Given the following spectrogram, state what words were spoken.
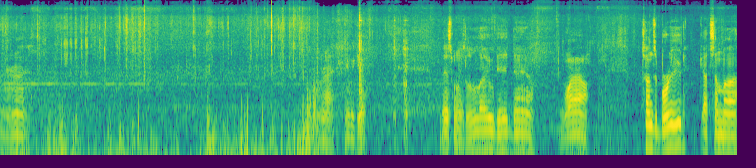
All right. All right, here we go. This one is loaded down. Wow. Tons of brood. Got some uh,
